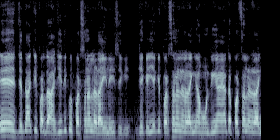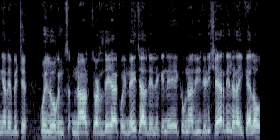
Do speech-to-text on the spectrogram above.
ਇਹ ਜਿੱਦਾਂ ਕਿ ਪ੍ਰਧਾਨ ਜੀ ਦੀ ਕੋਈ ਪਰਸਨਲ ਲੜਾਈ ਨਹੀਂ ਸੀਗੀ। ਜੇ ਕਹੀਏ ਕਿ ਪਰਸਨਲ ਲੜਾਈਆਂ ਹੁੰਦੀਆਂ ਆ ਤਾਂ ਪਰਸਨਲ ਲੜਾਈਆਂ ਦੇ ਵਿੱਚ ਕੋਈ ਲੋਕ ਨਾਲ ਚੜਦੇ ਆ, ਕੋਈ ਨਹੀਂ ਚੱਲਦੇ, ਲੇਕਿਨ ਇਹ ਇੱਕ ਉਹਨਾਂ ਦੀ ਜਿਹੜੀ ਸ਼ਹਿਰ ਦੀ ਲੜਾਈ ਕਹਿ ਲਓ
